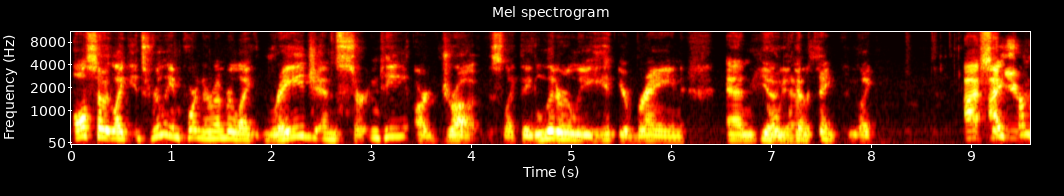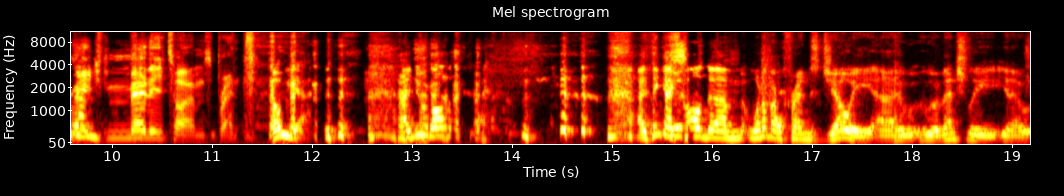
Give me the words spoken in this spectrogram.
also like it's really important to remember like rage and certainty are drugs. Like they literally hit your brain, and you know Oh, you yeah. got to think like. I, I've seen I you sometimes rage many times, Brent. Oh yeah, I do it all. I think I called um, one of our friends Joey, uh, who who eventually you know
